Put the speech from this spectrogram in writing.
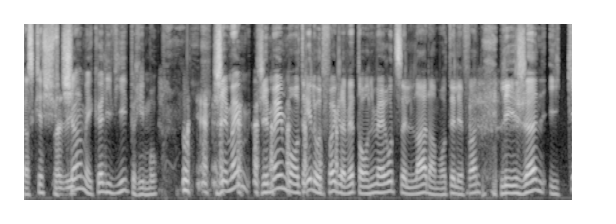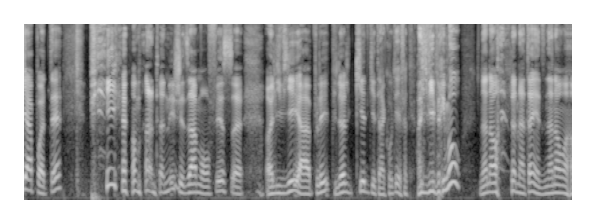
Parce que je suis chum avec Olivier Primo. j'ai même, j'ai même montré l'autre fois que j'avais ton numéro de cellulaire dans mon téléphone. Les jeunes, ils capotaient. Puis, à un moment donné, j'ai dit à mon fils, euh, Olivier a appelé. Puis là, le kid qui était à côté, il a fait Olivier Primo? Non, non. Jonathan, il a dit Non, non,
